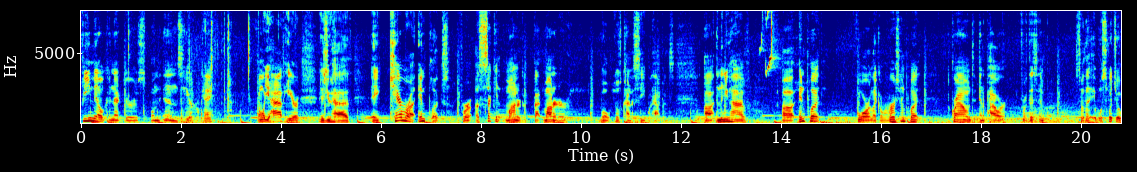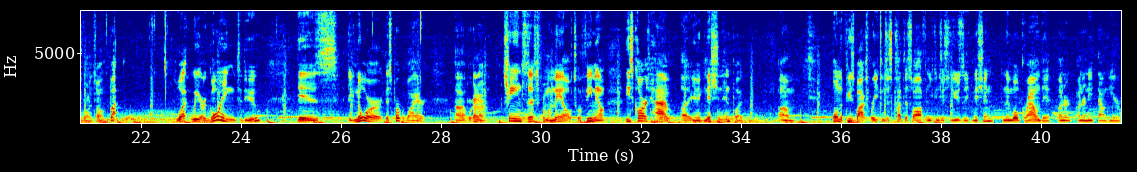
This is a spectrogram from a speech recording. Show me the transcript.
female connectors on the ends here, okay? And what you have here is you have a camera input for a second monitor. That monitor, well, you'll kind of see what happens. Uh, and then you have uh, input for like a reverse input, ground, and a power for this input so that it will switch over on its own. But what we are going to do is ignore this purple wire. Uh, we're gonna change this from a male to a female. These cars have uh, an ignition input um, on the fuse box where you can just cut this off and you can just use the ignition and then we'll ground it under underneath down here.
